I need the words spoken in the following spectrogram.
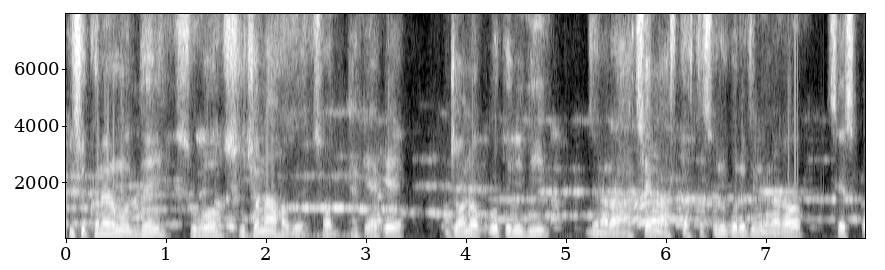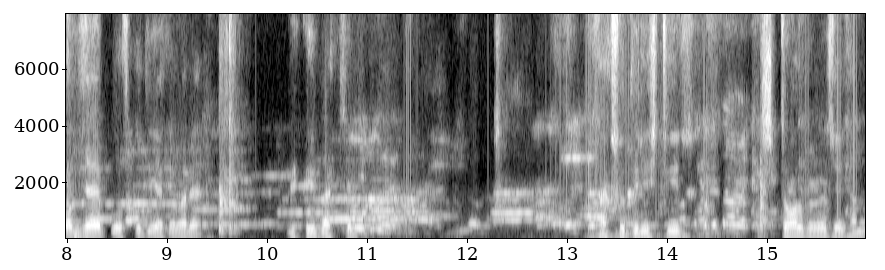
কিছুক্ষণের মধ্যেই শুভ সূচনা হবে। সব একে একে জনপ্রতিনিধি যেনারা আছেন, আস্তে আস্তে শুরু করেছেন, এনারাও শেষ পর্যায়ে প্রস্তুতি একেবারে দেখতেই পাচ্ছেন। একশো তিরিশটির স্টল রয়েছে এখানে।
